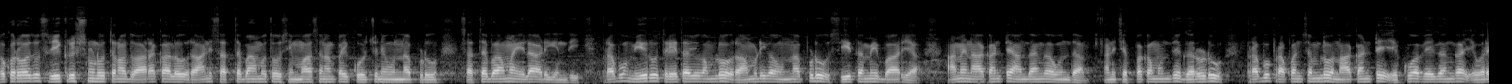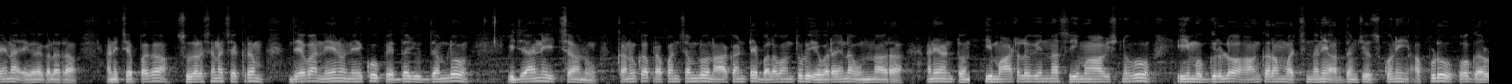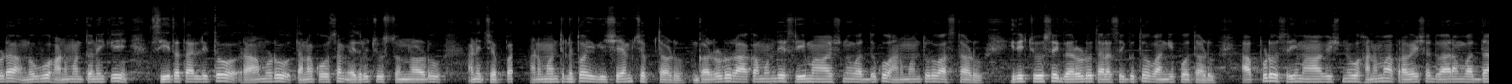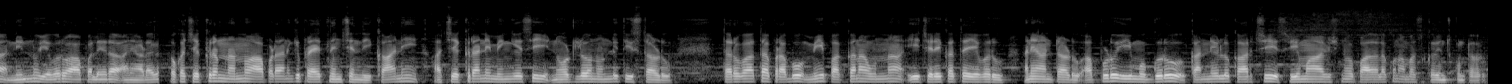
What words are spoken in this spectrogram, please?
ఒకరోజు శ్రీకృష్ణుడు తన ద్వారకాలో రాణి సత్యభామతో సింహాసనంపై కూర్చుని ఉన్నప్పుడు సత్యభామ ఇలా అడిగింది ప్రభు మీరు త్రేతాయుగంలో రాముడిగా ఉన్నప్పుడు సీత మీ భార్య ఆమె నాకంటే అందంగా ఉందా అని చెప్పకముందే గరుడు ప్రభు ప్రపంచంలో నాకంటే ఎక్కువ వేగంగా ఎవరైనా ఎగరగలరా అని చెప్పగా సుదర్శన చక్రం దేవ నేను నీకు పెద్ద యుద్ధంలో విజయాన్ని ఇచ్చాను కనుక ప్రపంచంలో నాకంటే బలవంతుడు ఎవరైనా ఉన్నారా అని అంటుంది. ఈ మాటలు విన్న శ్రీ మహావిష్ణువు ఈ ముగ్గురిలో అహంకారం వచ్చిందని అర్థం చేసుకొని అప్పుడు ఓ గరుడ నువ్వు హనుమంతునికి సీత తల్లితో రాముడు తన కోసం ఎదురు చూస్తున్నాడు అని చెప్ప హనుమంతునితో ఈ విషయం చెప్తాడు. గరుడు రాకముందే శ్రీ మహావిష్ణువు వద్దకు హనుమంతుడు వస్తాడు. ఇది చూసి గరుడు తలసిగ్గుతో వంగిపోతాడు. అప్పుడు శ్రీ మహావిష్ణువు హనుమ ప్రవేశ ద్వారం వద్ద నిన్ను ఎవరు ఆపలేరా? అని అడగ ఒక చక్రం నన్ను ఆపడానికి ప్రయత్నించింది. కానీ ఆ చక్రాన్ని మింగేసి నోటిలో నుండి తీస్తాడు. తరువాత ప్రభు మీ పక్కన ఉన్న ఈ చరికత ఎవరు? అని అంటాడు. అప్పుడు ఈ ముగ్గురు కన్నీళ్ళు కార్చి శ్రీ మహావిష్ణువు పాదాలకు నమస్కరించుకుంటారు.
